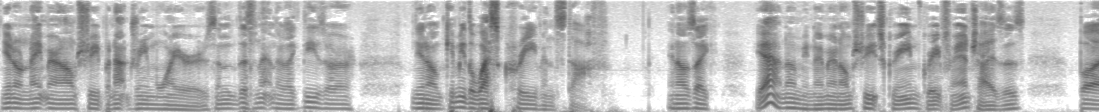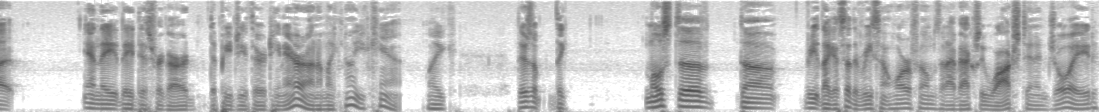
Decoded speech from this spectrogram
you know, Nightmare on Elm Street, but not Dream Warriors, and this and that. And they're like, these are, you know, give me the Wes Craven stuff. And I was like, yeah, no, I mean Nightmare on Elm Street, Scream, great franchises, but and they they disregard the PG thirteen era, and I'm like, no, you can't. Like, there's a like most of the like I said, the recent horror films that I've actually watched and enjoyed,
